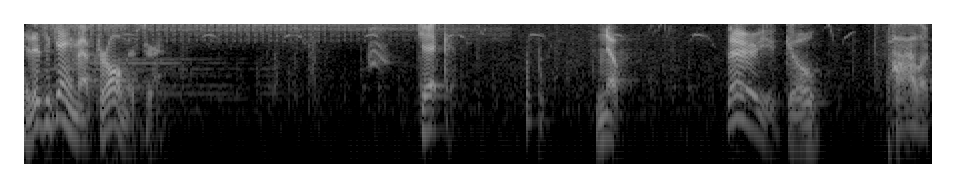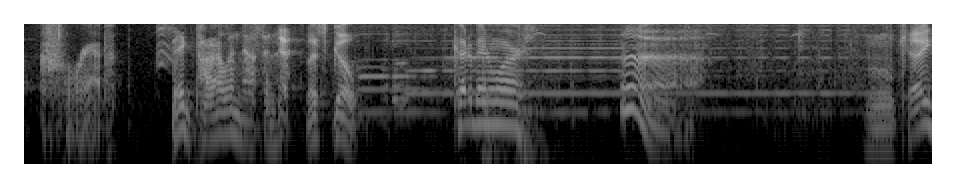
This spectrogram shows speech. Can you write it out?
It is a game after all, mister. Check. No. There you go. Pile of crap. Big pile of nothing. Let's go. Could have been worse. Ah. Okay.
